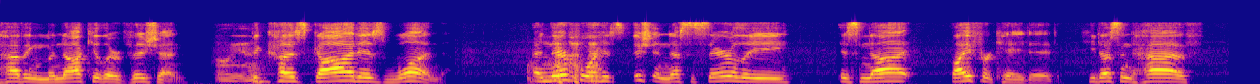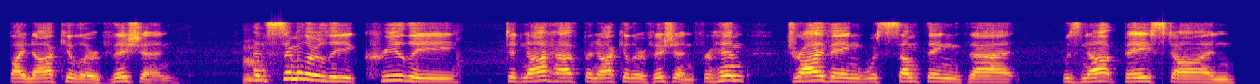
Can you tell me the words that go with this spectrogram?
having monocular vision oh yeah. because God is one, and therefore his vision necessarily is not bifurcated. He doesn't have binocular vision. Hmm. And similarly, Creeley did not have binocular vision. For him, driving was something that was not based on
